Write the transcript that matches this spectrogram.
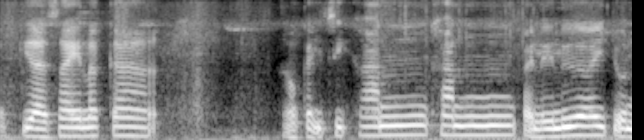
เอาเกลือใส่แล้วก็เอาไก่สิคันคันไปเรื่อยๆ จน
